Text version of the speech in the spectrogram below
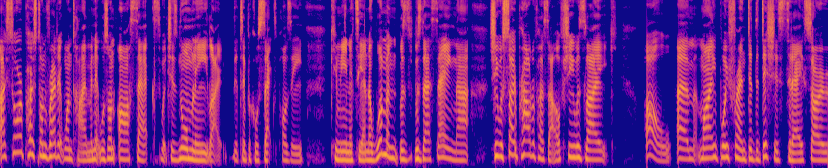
I saw a post on Reddit one time and it was on R sex, which is normally like the typical sex posy community. And a woman was, was there saying that she was so proud of herself. She was like, Oh, um, my boyfriend did the dishes today, so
